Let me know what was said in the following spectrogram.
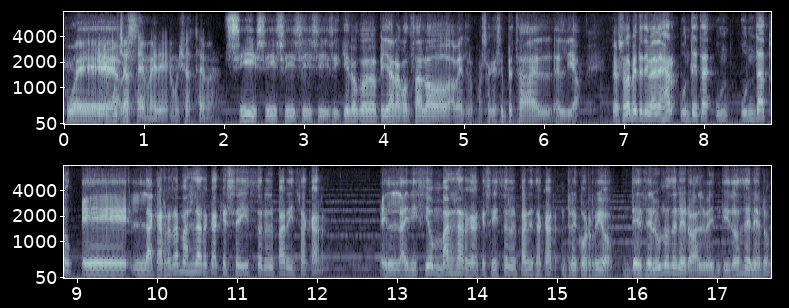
Pues, y de muchos temas, de muchos temas. Sí, sí, sí, sí, sí, sí. Quiero pillar a Gonzalo. A ver, lo que pasa es que siempre está el, el liado. Pero solamente te voy a dejar un, un, un dato. Eh, la carrera más larga que se hizo en el París-Dakar, en la edición más larga que se hizo en el París-Dakar, recorrió desde el 1 de enero al 22 de enero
